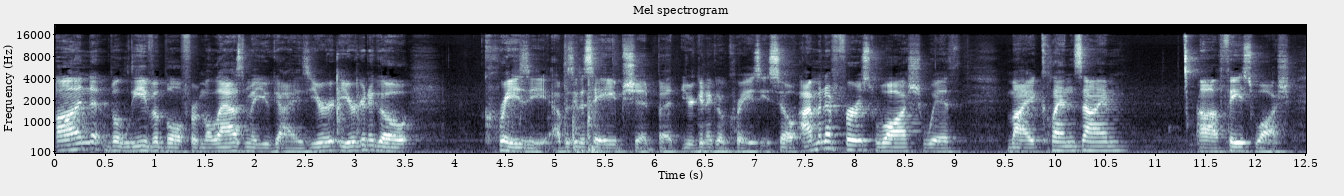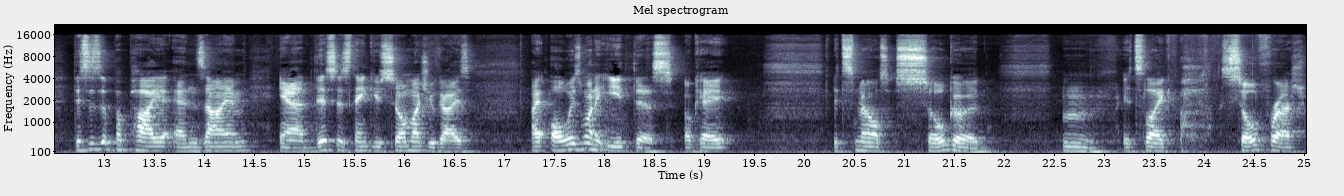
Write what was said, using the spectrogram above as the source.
unbelievable for melasma, you guys. You're you're gonna go crazy. I was gonna say ape shit, but you're gonna go crazy. So I'm gonna first wash with my Cleanzyme uh, face wash. This is a papaya enzyme, and this is thank you so much, you guys. I always want to eat this. Okay, it smells so good. Mm, it's like so fresh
